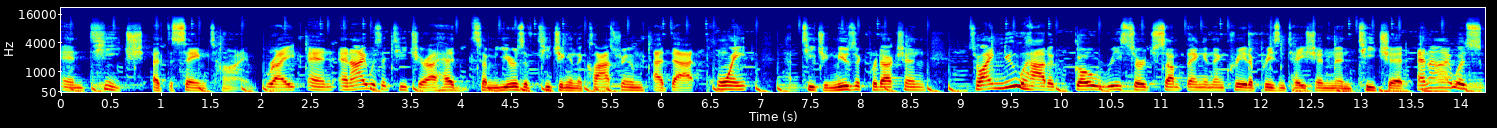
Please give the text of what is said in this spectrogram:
and teach at the same time, right? And, and I was a teacher. I had some years of teaching in the classroom at that point, teaching music production. So I knew how to go research something and then create a presentation and teach it. And I was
